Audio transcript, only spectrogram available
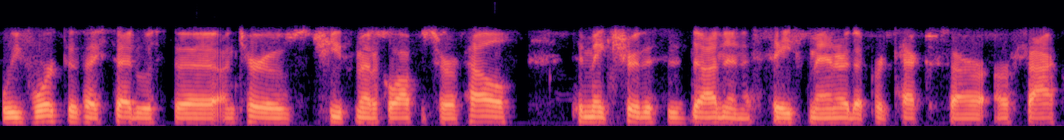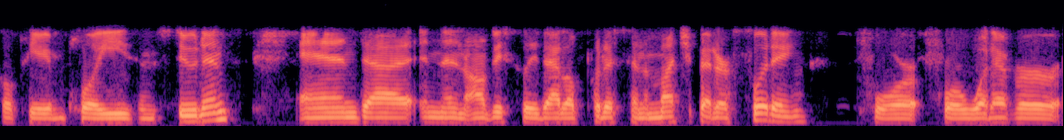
We've worked, as I said, with the Ontario's Chief Medical Officer of Health to make sure this is done in a safe manner that protects our, our faculty, employees, and students. And uh, and then obviously that'll put us in a much better footing for for whatever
